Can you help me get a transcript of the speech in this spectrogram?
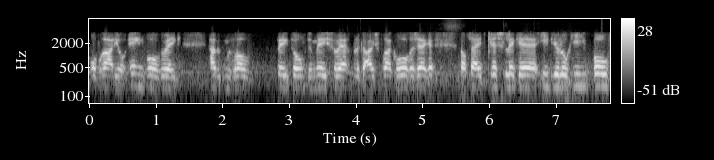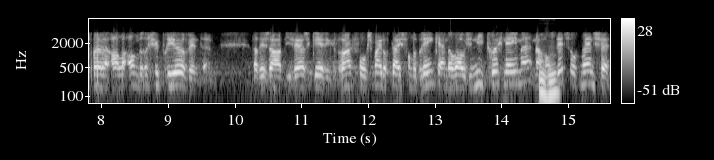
op Radio 1 vorige week heb ik mevrouw Peetoom de meest verwerpelijke uitspraak horen zeggen dat zij het christelijke ideologie boven alle andere superieur vindt. Dat is daar diverse keren gevraagd, volgens mij door Thijs van der Brink. En dat wou ze niet terugnemen. Nou, als dit soort mensen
